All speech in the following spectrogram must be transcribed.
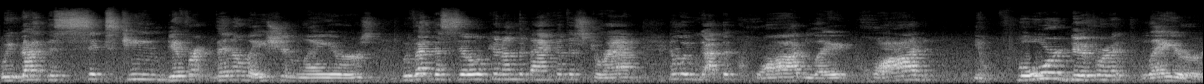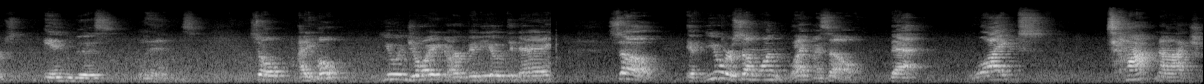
We've got the 16 different ventilation layers. We've got the silicon on the back of the strap. And we've got the quad lay, quad, you know, four different layers in this lens. So I hope you enjoyed our video today. So if you are someone like myself that likes top-notch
